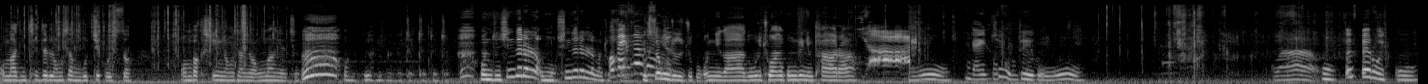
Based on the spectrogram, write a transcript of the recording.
엄마 지금 제대로 영상 못 찍고 있어. 언박싱 영상이 엉망이야 지금. 헉! 어, 뭐야, 이거. 완전 신데렐라. 어머 신데렐라만 줬어. 어. 백설공주도 주고 언니가 우리 좋아하는 공주님 다 알아. 오. 나 이거 이거 어떻게 이거? 와우. 어 빼빼로 있고.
